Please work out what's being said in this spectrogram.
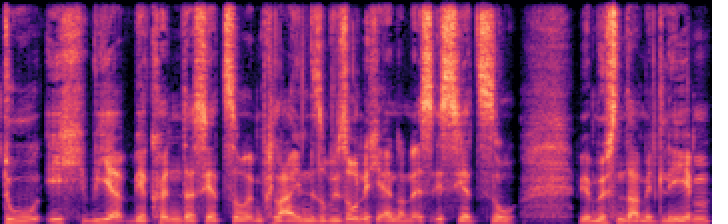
du, ich, wir, wir können das jetzt so im Kleinen sowieso nicht ändern. Es ist jetzt so. Wir müssen damit leben.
